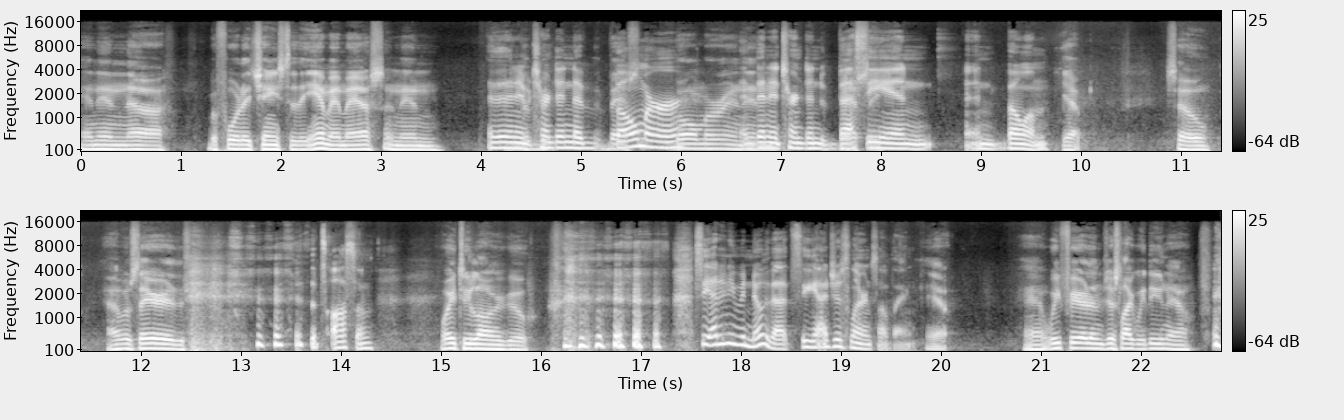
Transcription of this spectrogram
and then uh, before they changed to the MMS, and then And then it The- turned into BOEMRE, BOEMRE, and, and then it turned into BSEE, BSEE. and and BOEM. Yep. So I was there That's awesome. way too long ago. See, I didn't even know that. See, I just learned something. Yeah. And we fear them just like we do now.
